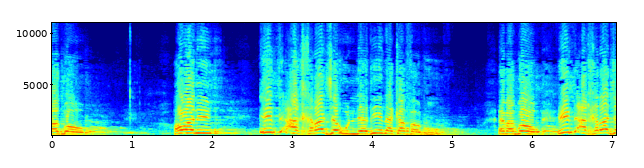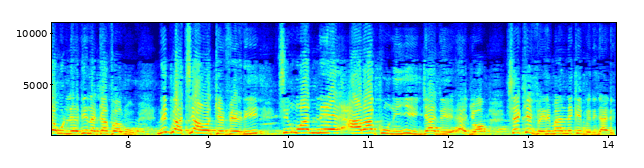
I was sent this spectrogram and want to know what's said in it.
Wá gbọ́ o. Ọwọ́ ni id akhrajahu alladhina kafaru ẹ ma gbọ́ o. Id akhrajahu alladhina kafaru. Nígbàtí àwọn kèfèrí tí wọ́n lé arákùnrin yìí jáde ẹjọ́ ṣé kèfèrí máa ń lé kèfèrí jáde?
